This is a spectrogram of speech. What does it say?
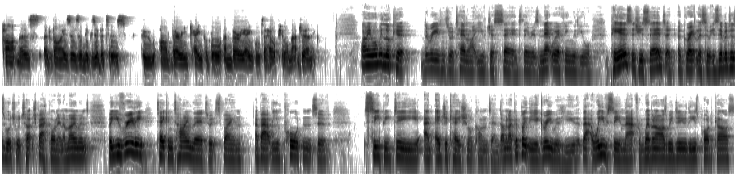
partners, advisors, and exhibitors who are very capable and very able to help you on that journey. Well, I mean, when we look at the reasons to attend, like you've just said. There is networking with your peers, as you said, a, a, great list of exhibitors, which we'll touch back on in a moment. But you've really taken time there to explain about the importance of CPD and educational content. I mean, I completely agree with you that, that we've seen that from webinars we do, these podcasts,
